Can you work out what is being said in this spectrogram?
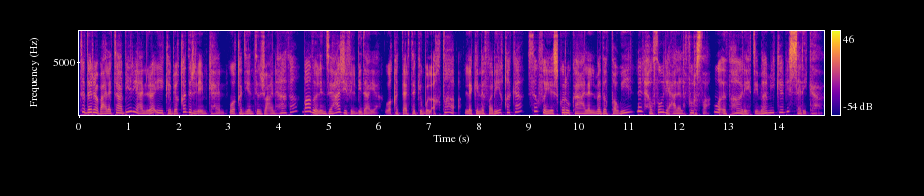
تدرب على التعبير عن رأيك بقدر الإمكان وقد ينتج عن هذا بعض الانزعاج في البداية وقد ترتكب الأخطاء. لكن فريقك سوف يشكرك على المدى الطويل للحصول على الفرصة وإظهار اهتمامك بالشركة.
